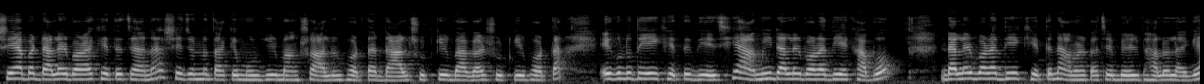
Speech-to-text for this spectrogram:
সে আবার ডালের বড়া খেতে চায় না, সেজন্য তাকে মুরগির মাংস, আলুর ভর্তা, ডাল, শুটকির বাগার, শুটকির ভর্তা, এগুলো দিয়েই খেতে দিয়েছি। আমি ডালের বড়া দিয়ে খাব। ডালের বড়া দিয়ে খেতে না আমার কাছে বেশ ভালো লাগে।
